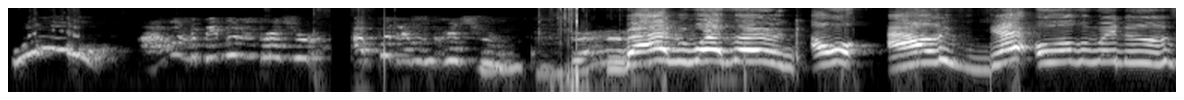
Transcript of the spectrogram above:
Whoa! I want to be button presser. Mm-hmm. Bad weather! Oh, Alex, get all the way to the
